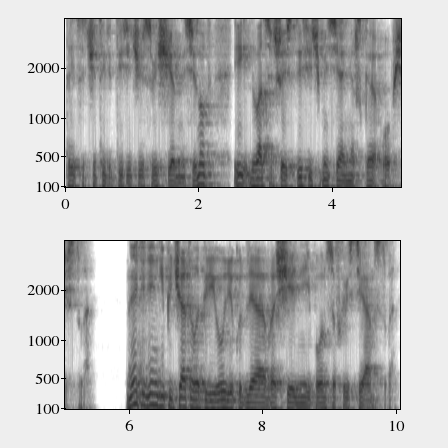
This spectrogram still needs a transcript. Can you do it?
34 тысячи священный синод и 26 тысяч миссионерское общество. На эти деньги печатала периодику для обращения японцев в христианство.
